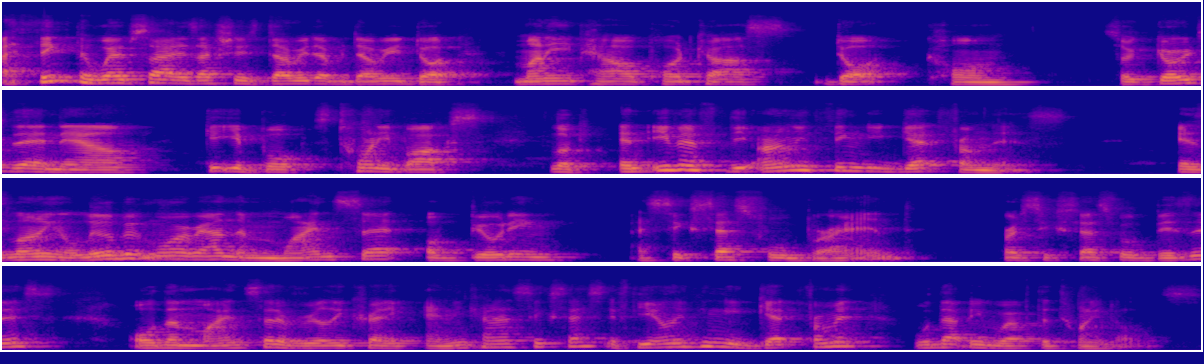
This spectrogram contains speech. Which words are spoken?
I think the website is actually www.moneypowerpodcast.com. So go to there now, get your book. It's 20 bucks. Look, and even if the only thing you get from this is learning a little bit more around the mindset of building a successful brand or a successful business or the mindset of really creating any kind of success, if the only thing you get from it, would that be worth the $20?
